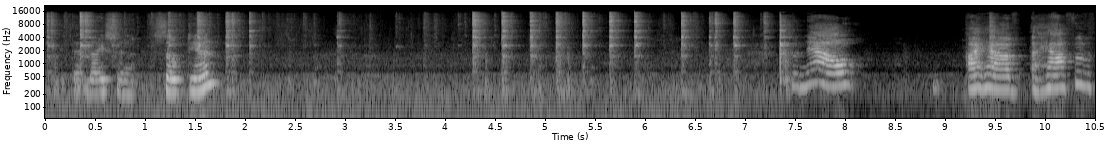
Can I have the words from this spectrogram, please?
Get that nice and soaked in. So now I have a half of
